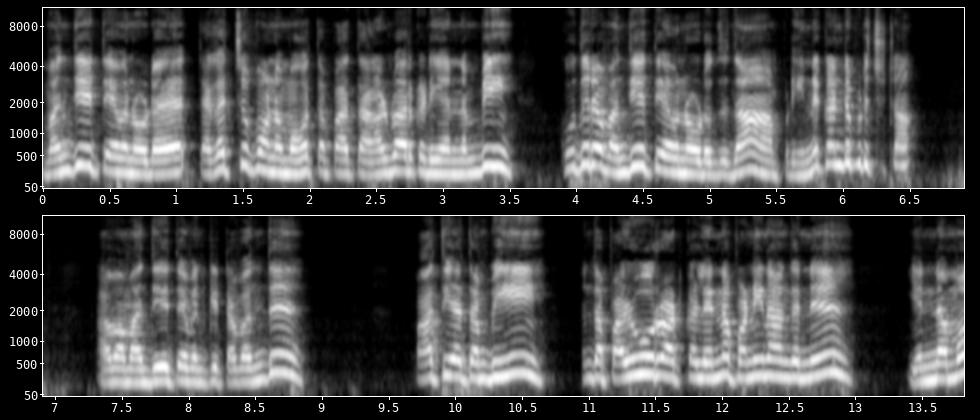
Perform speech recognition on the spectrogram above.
வந்தியத்தேவனோட தகச்சு போன முகத்தை பார்த்த ஆழ்வார்க்கடியான் நம்பி குதிரை வந்தியத்தேவனோடது தான் அப்படின்னு கண்டுபிடிச்சிட்டான். அவன் வந்தியத்தேவன் கிட்ட வந்து பாத்தியா தம்பி இந்த பழுவூர் ஆட்கள் என்ன பண்ணினாங்கன்னு? என்னமோ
